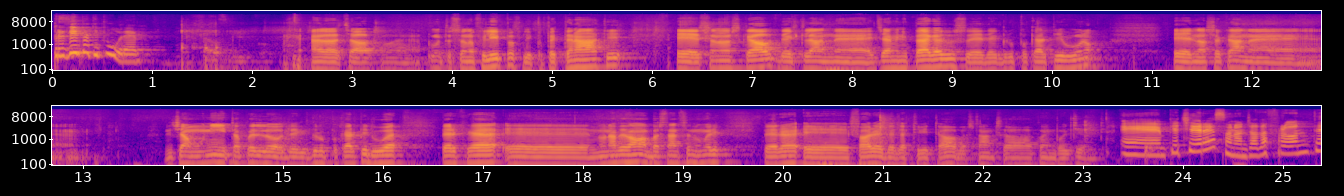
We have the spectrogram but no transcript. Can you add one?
Presentati pure. Allora, ciao, come- appunto sono Filippo, Filippo Pettenati e sono scout del clan eh, Gemini Pegasus e del gruppo Carpi 1 e il nostro clan è diciamo unito a quello del gruppo Carpi 2 perché eh, non avevamo abbastanza numeri per eh, fare delle attività abbastanza coinvolgenti. Eh, piacere, sono Giada Fronte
